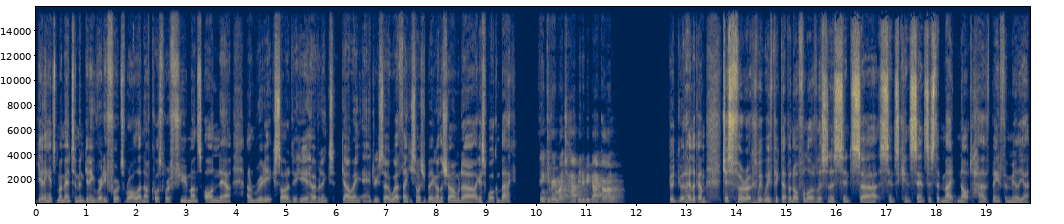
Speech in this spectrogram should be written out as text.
getting its momentum and getting ready for its rollout. Now, of course, we're a few months on now, and I'm really excited to hear how everything's going, Andrew. So, uh, thank you so much for being on the show, and uh, I guess welcome back. Thank you very much. Happy to be back on. Good, good. Hey, look, um, just for because uh, we, have picked up an awful lot of listeners since uh, since consensus that might not have been familiar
